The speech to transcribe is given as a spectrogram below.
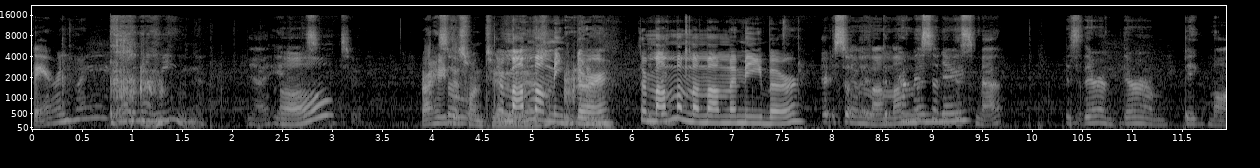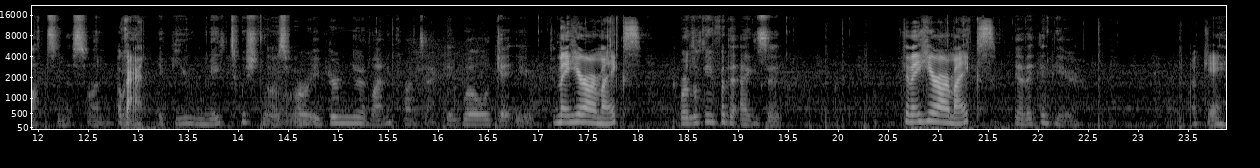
Fahrenheit? What does that mean? Yeah, I hate Oh? this one I hate this one too. Their yeah. mama meter. Their mama mama meter. too. So Your uh, the mama premise of this map is there are there are big moths in this one. Okay. If you make twitch those or if you're near line of contact, they will get you. Can they hear our mics? We're looking for the exit. Can they hear our mics? Yeah, they can hear. Okay.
